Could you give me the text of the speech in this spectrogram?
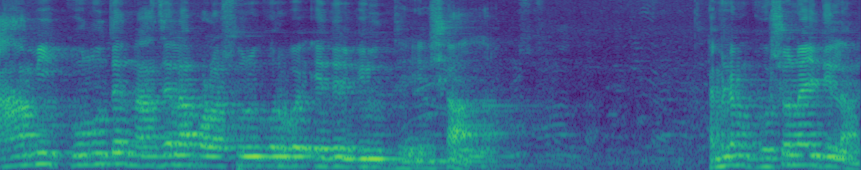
আমি কোনোতে নাজেলা পড়া শুরু করব এদের বিরুদ্ধে, ইনশাআল্লাহ। আমি না ঘোষণাই দিলাম।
